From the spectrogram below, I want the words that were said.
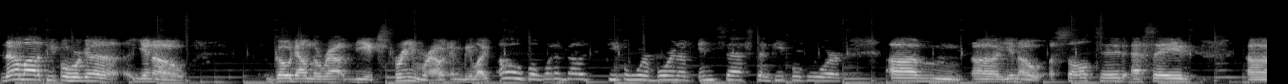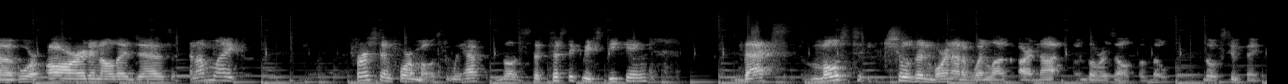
there are a lot of people who are going to, you know, go down the route, the extreme route, and be like, oh, but what about people who are born of incest and people who are, um, uh, you know, assaulted, essayed, uh, who are ard and all that jazz? And I'm like, first and foremost, we have, the statistically speaking, that's most children born out of wedlock are not the result of those those two things.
